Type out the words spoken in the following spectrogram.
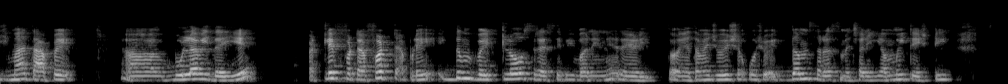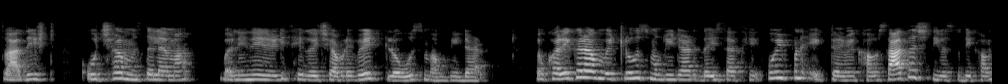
ધીમા તાપે બોલાવી દઈએ. એટલે ફટાફટ આપણે એકદમ વેટ લોસ રેસીપી બનીને રેડી તો અહીંયા તમે જોઈ શકો છો, એકદમ સરસ મજાની યમ્મી ટેસ્ટી સ્વાદિષ્ટ ઓછા મસાલામાં બનીને રેડી થઈ ગઈ છે આપણે વેટ લોસ મગની દાળ. તો ખરેખર આમ એટલું જ મગની દાળ દહીં સાથે કોઈ પણ એક ટાઈમે ખાઓ સાત જ દિવસ સુધી ખાઓ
